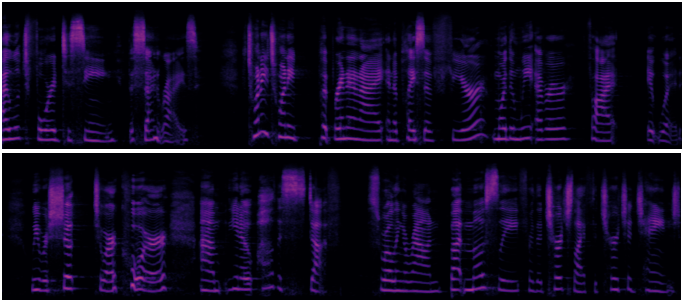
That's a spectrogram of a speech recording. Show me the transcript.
I looked forward to seeing the sunrise. 2020 put Brandon and I in a place of fear more than we ever thought it would. We were shook to our core. Um, you know, all this stuff swirling around, but mostly for the church life. The church had changed.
